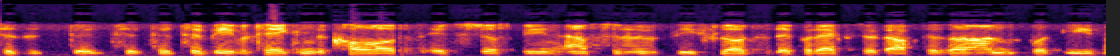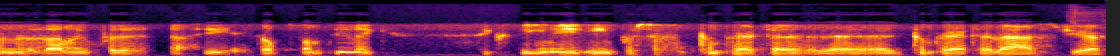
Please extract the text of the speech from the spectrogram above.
to, the, to, to, to people taking the calls, it's just been absolutely flooded. They put extra doctors on, but even allowing for the it's up something like 16, 18 percent compared to uh, compared to last year.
